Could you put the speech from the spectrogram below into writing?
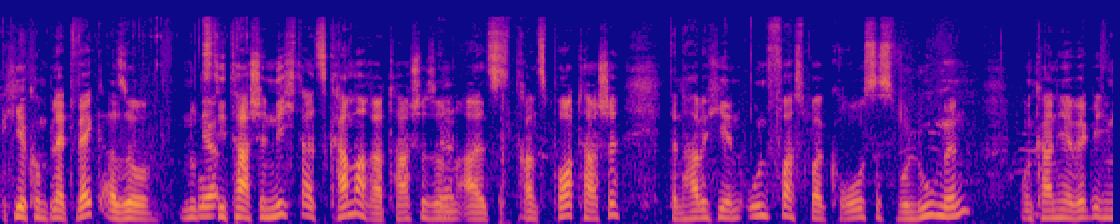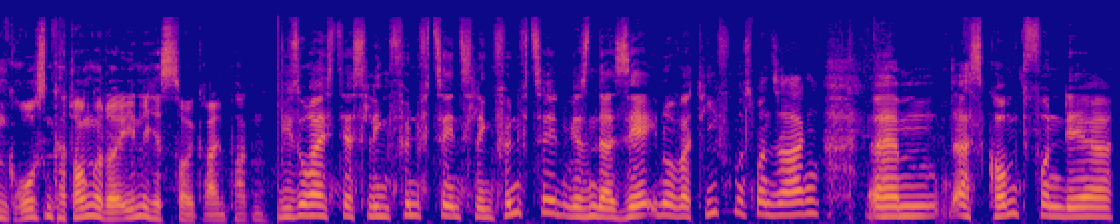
hier komplett weg, also nutze Ja. die Tasche nicht als Kameratasche, sondern Ja. als Transporttasche, dann habe ich hier ein unfassbar großes Volumen und kann hier wirklich einen großen Karton oder ähnliches Zeug reinpacken. Wieso heißt der Sling 15 Sling 15? Wir sind da sehr innovativ, muss man sagen. Ähm, das kommt von der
